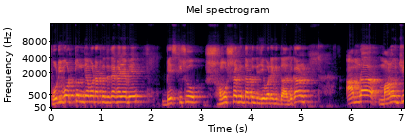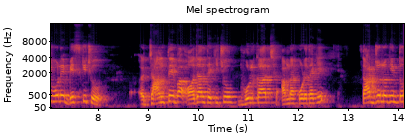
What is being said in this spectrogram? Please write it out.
পরিবর্তন যেমন আপনাদের দেখা যাবে, বেশ কিছু সমস্যা কিন্তু আপনাদের জীবনে কিন্তু আসবে। কারণ আমরা মানব জীবনে বেশ কিছু জানতে বা অজান্তে কিছু ভুল কাজ আমরা করে থাকি। তার জন্য কিন্তু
